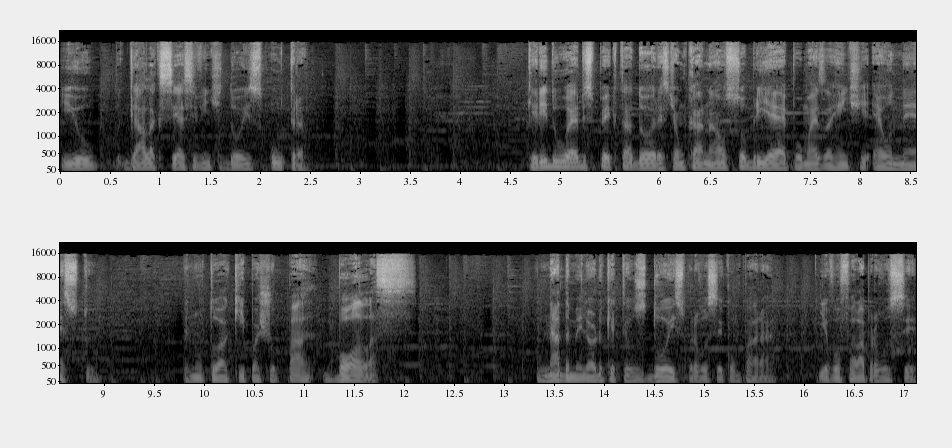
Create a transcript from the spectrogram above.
e o Galaxy S22 Ultra. Querido web espectador, este é um canal sobre Apple, mas a gente é honesto. Eu não tô aqui para chupar bolas. Nada melhor do que ter os dois para você comparar. E eu vou falar para você.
